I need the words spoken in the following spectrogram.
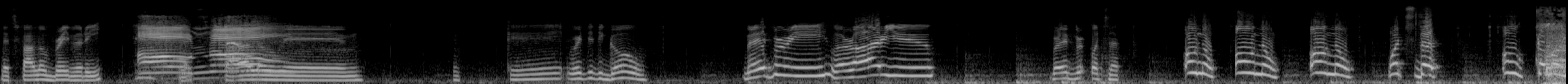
let's follow bravery. Oh Let's follow him. Okay, where did he go? Bravery, where are you? Bravery, what's that? Oh no! Oh no! Oh no! What's that? Oh, come on!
